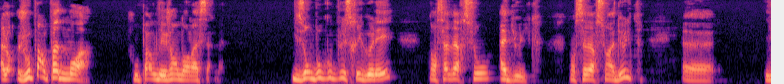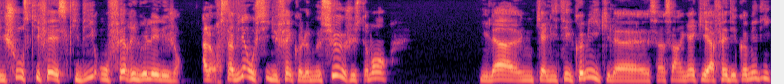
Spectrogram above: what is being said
Alors, je vous parle pas de moi, je vous parle des gens dans la salle. Ils ont beaucoup plus rigolé dans sa version adulte. Dans sa version adulte, les choses qu'il fait et ce qu'il dit ont fait rigoler les gens. Alors, ça vient aussi du fait que le monsieur, justement, il a une qualité comique, il a, c'est un gars qui a fait des comédies.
